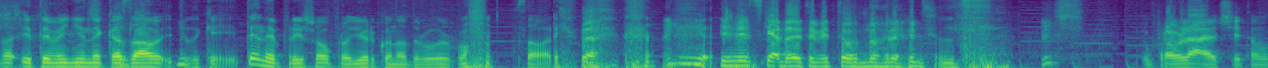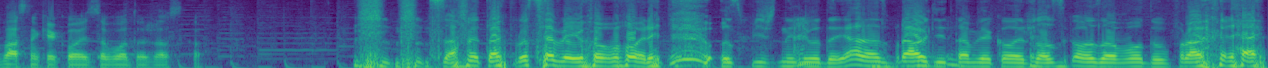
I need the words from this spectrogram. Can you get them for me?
д- і ти мені не казав, і ти такий, ти не прийшов провірку на дружбу. Сорі. І він скидає тобі ту одну гривню. Управляючий, там власник якогось заводу жорсткого. Саме так про себе і говорять успішні люди. Я насправді там якогось жорсткого заводу управляю.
